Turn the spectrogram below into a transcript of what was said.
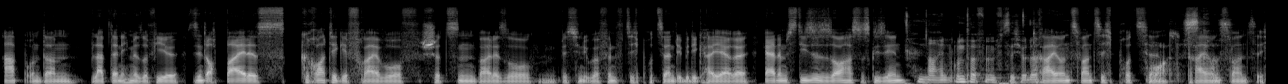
ab und dann bleibt da nicht mehr so viel. Sind auch beides grottige Freiwurfschützen, beide so ein bisschen über 50 Prozent über die Karriere. Adams, diese Saison, hast du es gesehen? Nein, unter 50, oder? 23 Prozent. 23.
